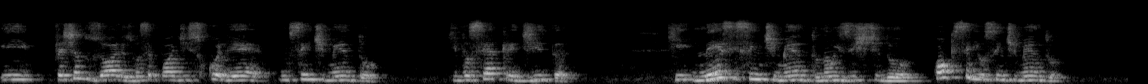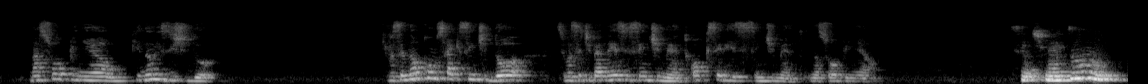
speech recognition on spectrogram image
E fechando os olhos, você pode escolher um sentimento que você acredita que nesse sentimento não existe dor. Qual que seria o sentimento na sua opinião, que não existe dor? Que você não consegue sentir dor se você tiver nesse sentimento. Qual que seria esse sentimento, na sua opinião? Sentimento.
